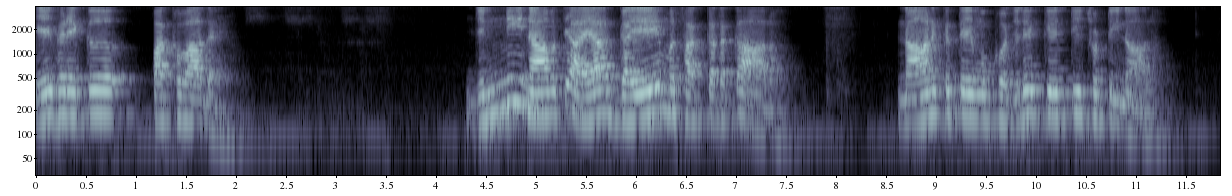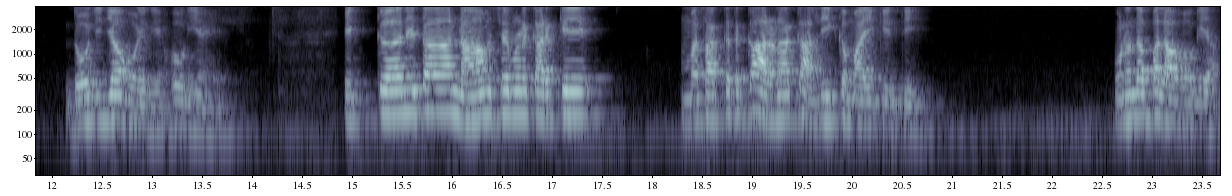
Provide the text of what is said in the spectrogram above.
ਇਹ ਫਿਰ ਇੱਕ ਪੱਖਵਾਦ ਹੈ। ਜਿੰਨੀ ਨਾਮ ਧਿਆਇਆ ਗਏ ਮਸਕਤ ਘਾਲ ਨਾਨਕ ਤੇ ਮੁਖ ਉਜਲੇ, ਕੀਤੀ ਛੁੱਟੀ ਨਾਲ। ਦੋ ਚੀਜ਼ਾਂ ਹੋ ਗਈਆਂ ਹੋ ਗਈਆਂ ਇਹ। ਇੱਕ ਨੇ ਤਾਂ ਨਾਮ ਸਿਮਰਨ ਕਰਕੇ ਮਸਕਤ ਘਾਲਣਾ ਘਾਲੀ ਕਮਾਈ ਕੀਤੀ। ਉਹਨਾਂ ਦਾ ਭਲਾ ਹੋ ਗਿਆ।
